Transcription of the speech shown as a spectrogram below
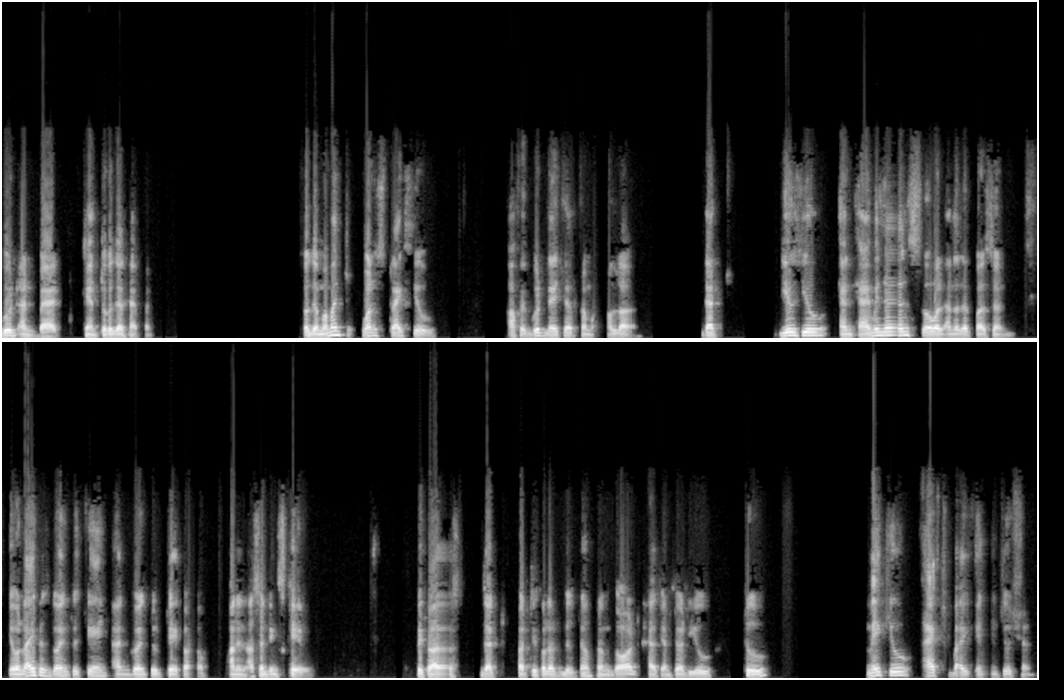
Good and bad can together happen. So the moment one strikes you of a good nature from Allah, that gives you an eminence over another person. Your life is going to change and going to take up on an ascending scale because that particular wisdom from God has entered you to make you act by intuition.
